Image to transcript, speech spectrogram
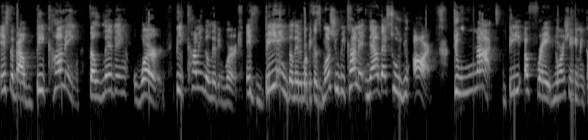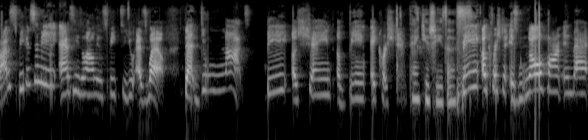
It's about becoming the living word. becoming the living word. It's being the living word because once you become it, now that's who you are. Do not be afraid nor ashamed. And God is speaking to me as He's allowing me to speak to you as well. That do not be ashamed of being a Christian. Thank you, Jesus. Being a Christian is no harm in that.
